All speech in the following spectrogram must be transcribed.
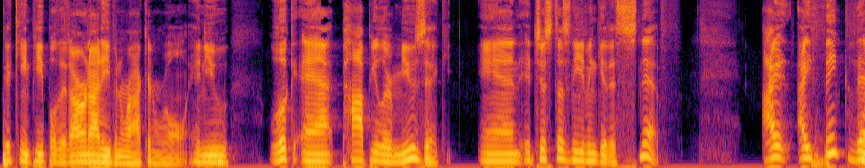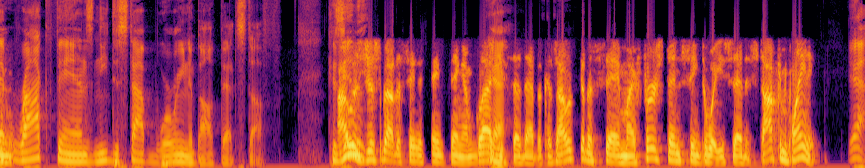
picking people that are not even rock and roll. And you look at popular music and it just doesn't even get a sniff. I I think that mm. rock fans need to stop worrying about that stuff. Because I was the, just about to say the same thing. I'm glad yeah. you said that because I was going to say my first instinct to what you said is stop complaining. Yeah,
